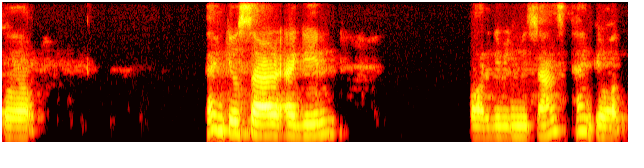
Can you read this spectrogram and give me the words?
So thank you, sir, again for giving me chance. Thank you all.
